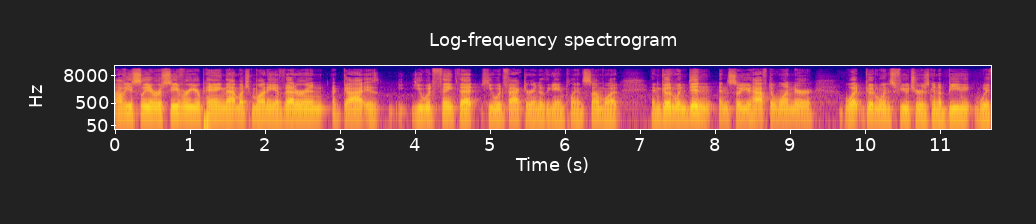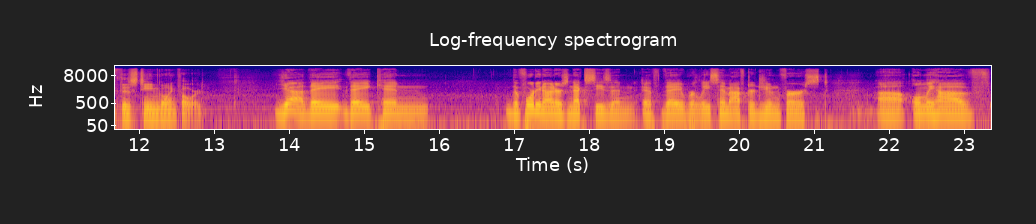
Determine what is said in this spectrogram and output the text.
obviously, a receiver, you're paying that much money, a veteran, a guy is you would think that he would factor into the game plan somewhat. And Goodwin didn't. And so you have to wonder what Goodwin's future is going to be with this team going forward. Yeah, they they can the 49ers next season, if they release him after June 1st, uh, only have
